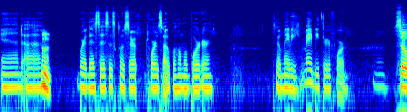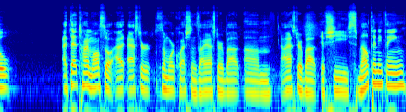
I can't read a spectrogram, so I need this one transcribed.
and uh, Hmm. where this is is closer up towards the Oklahoma border. So maybe maybe three or four. So at that time, also, I asked her some more questions. I asked her about, um, I asked her about if she smelt anything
